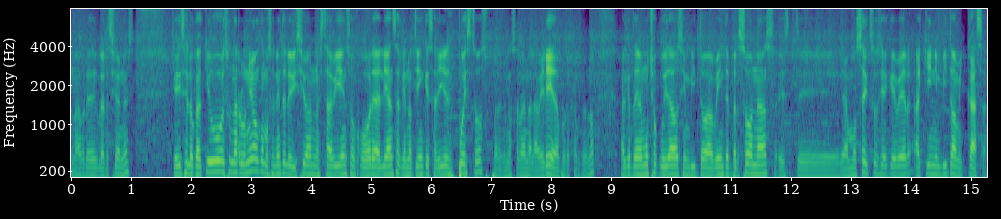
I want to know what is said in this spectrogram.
unas breves declaraciones, que dice lo que aquí hubo es una reunión, como salió en televisión, no está bien, son jugadores de alianza que no tienen que salir expuestos para que no salgan a la vereda, por ejemplo, ¿no? Hay que tener mucho cuidado si invito a 20 personas este, de ambos sexos y hay que ver a quién invito a mi casa.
